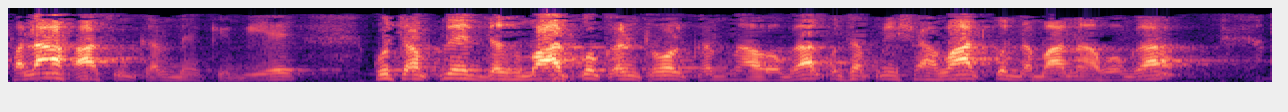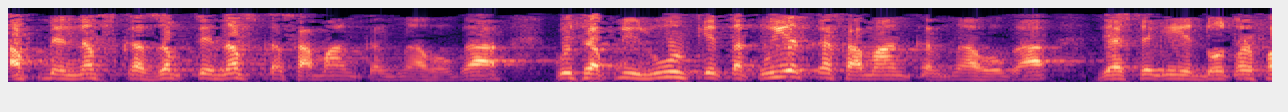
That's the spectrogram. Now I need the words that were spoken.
فلاح حاصل کرنے کے لیے کچھ اپنے جذبات کو کنٹرول کرنا ہوگا، کچھ اپنی شہوات کو دبانا ہوگا، اپنے نفس کا ضبط نفس کا سامان کرنا ہوگا، کچھ اپنی روح کی تقویت کا سامان کرنا ہوگا، جیسے کہ یہ دو طرفہ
